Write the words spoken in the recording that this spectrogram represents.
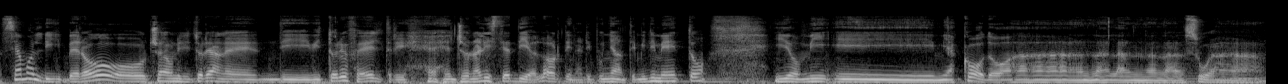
Passiamo al libero, c'è un editoriale di Vittorio Feltri, eh, giornalisti addio, all'ordine ripugnante mi dimetto, io mi, mi accodo alla, alla, alla sua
